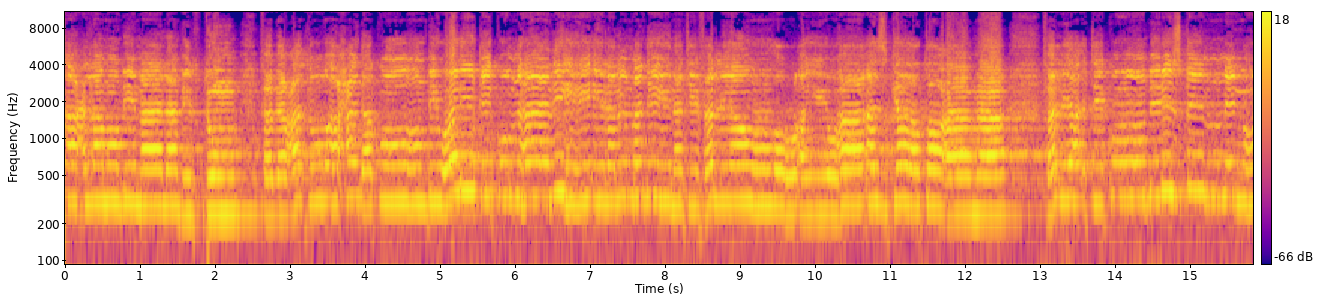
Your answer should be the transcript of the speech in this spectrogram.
أعلم بما لبثتم فبعثوا أحدكم بورقكم هذه إلى المدينة فلينظر أيها أزكى طعاما فليأتكم برزق منه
